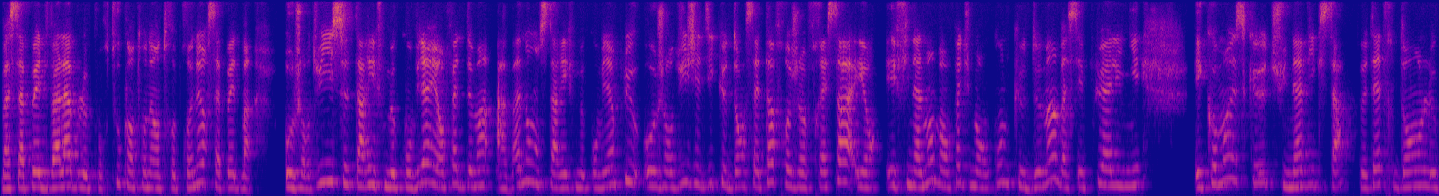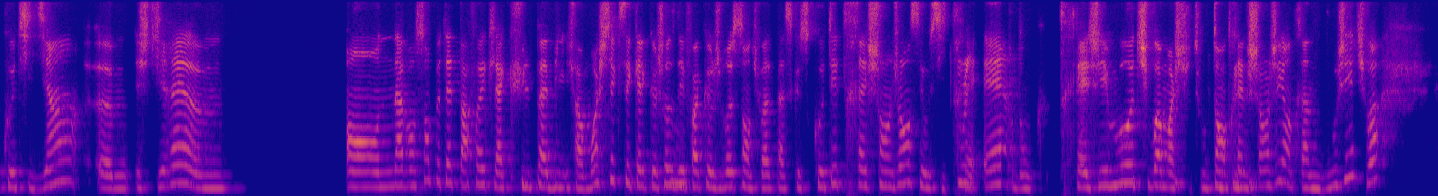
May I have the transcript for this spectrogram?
ben, ça peut être valable pour tout quand on est entrepreneur. Ça peut être, ben, aujourd'hui, ce tarif me convient, et en fait, demain, ah bah non, ce tarif me convient plus. Aujourd'hui, j'ai dit que dans cette offre, j'offrais ça, et, et finalement, ben, en fait, je me rends compte que demain, ben, c'est plus aligné. Et comment est-ce que tu navigues ça, peut-être dans le quotidien euh, Je dirais euh, en avançant peut-être parfois avec la culpabilité. Enfin, moi, je sais que c'est quelque chose des mm. fois que je ressens, tu vois, parce que ce côté très changeant, c'est aussi très air, donc très gémeaux, tu vois. Moi, je suis tout le temps en train de mm-hmm. changer, en train de bouger, tu vois.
